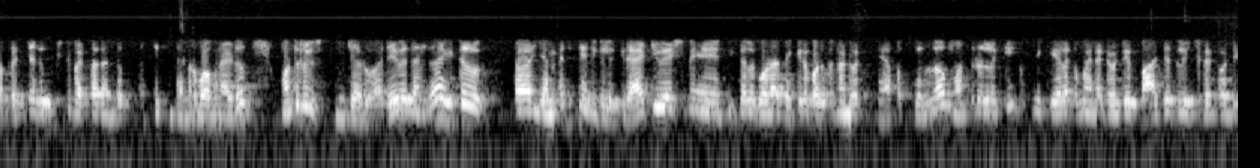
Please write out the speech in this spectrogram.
ప్రత్యేక దృష్టి పెట్టాలని చెప్పి చంద్రబాబు నాయుడు మంత్రులు సూచించారు. అదేవిధంగా ఇటు ఎమ్మెల్సీ ఎన్నికలు గ్రాడ్యుయేషన్ ఎన్నికలు కూడా దగ్గర పడుతున్నటువంటి నేపథ్యంలో మంత్రులకి కొన్ని కీలకమైనటువంటి బాధ్యతలు ఇచ్చినటువంటి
